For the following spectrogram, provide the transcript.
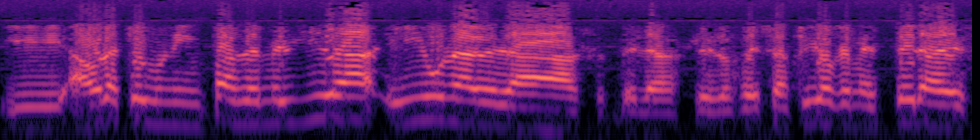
y ahora estoy en un impasse de mi vida y una de las, de las de los desafíos que me espera es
